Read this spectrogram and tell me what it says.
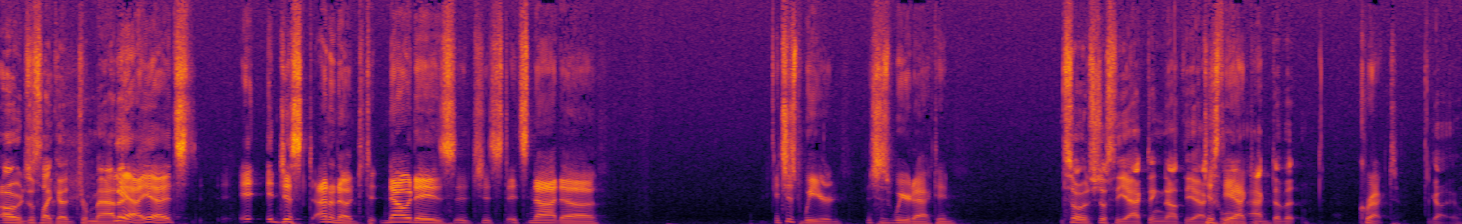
oh, just like a dramatic. yeah, yeah. It's it, it. Just I don't know. Nowadays, it's just it's not. uh It's just weird. It's just weird acting. So it's just the acting, not the actual the act of it. Correct. Got you.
